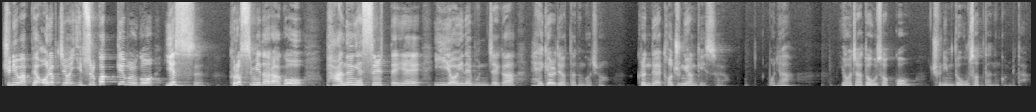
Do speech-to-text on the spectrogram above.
주님 앞에 어렵지만 입술을 꽉 깨물고 예스 그렇습니다라고 반응했을 때에 이 여인의 문제가 해결되었다는 거죠. 그런데 더 중요한 게 있어요. 뭐냐? 여자도 웃었고 주님도 웃었다는 겁니다.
